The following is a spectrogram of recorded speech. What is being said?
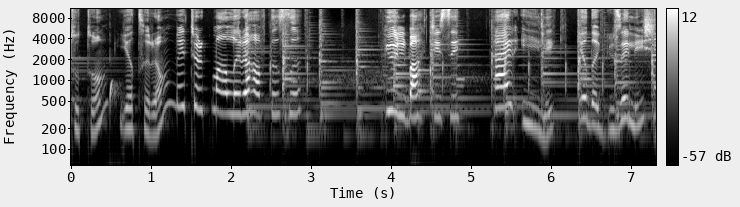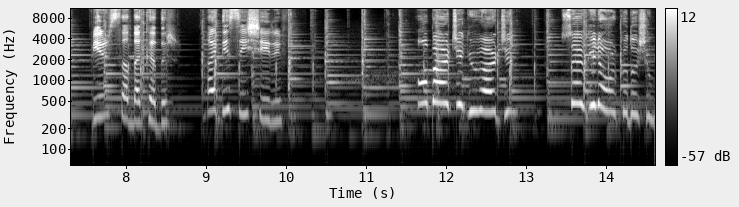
Tutum, yatırım ve Türk malları haftası. Gül bahçesi. Her iyilik ya da güzel iş bir sadakadır. Hadisi şerif. Haberci güvercin. Sevgili arkadaşım,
